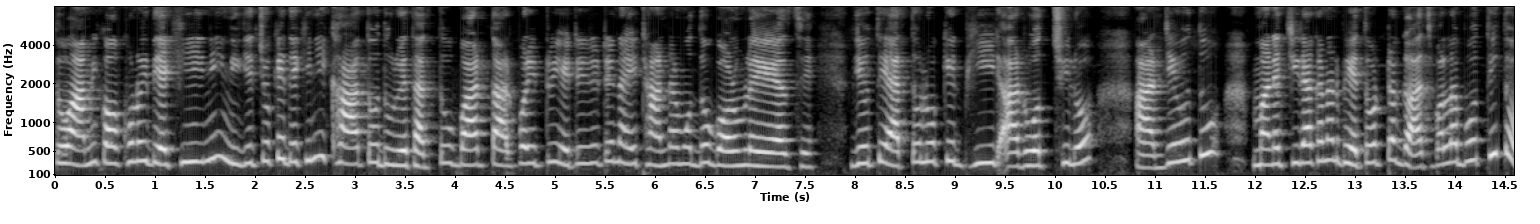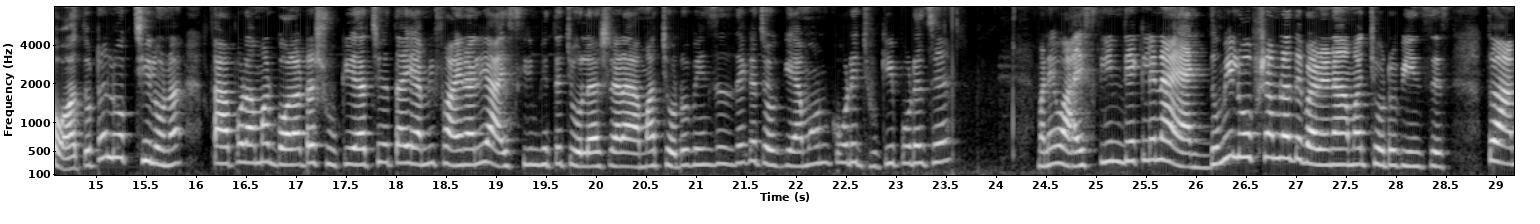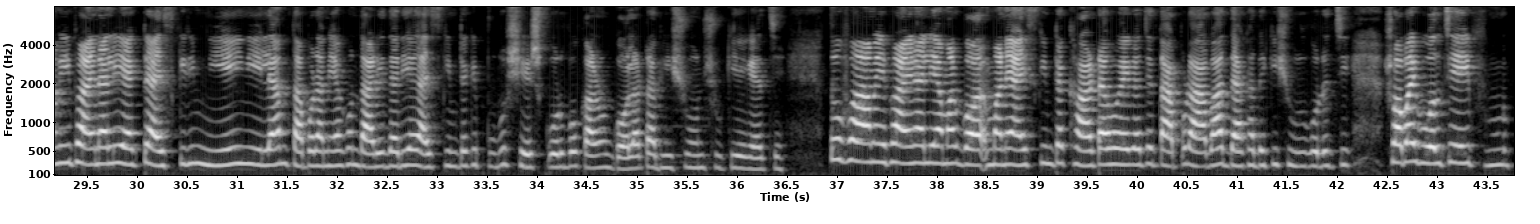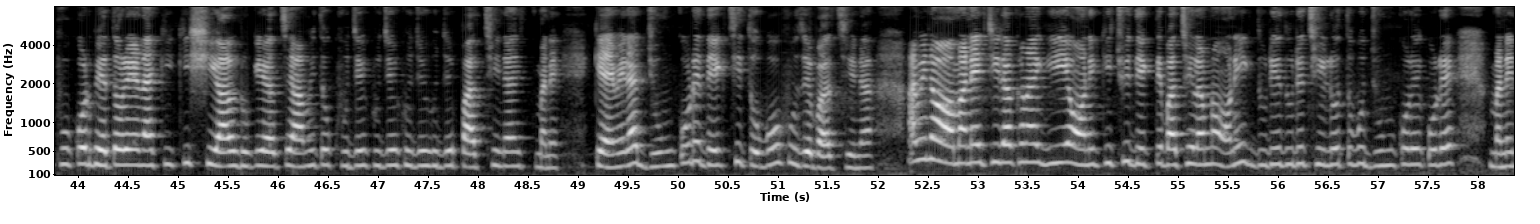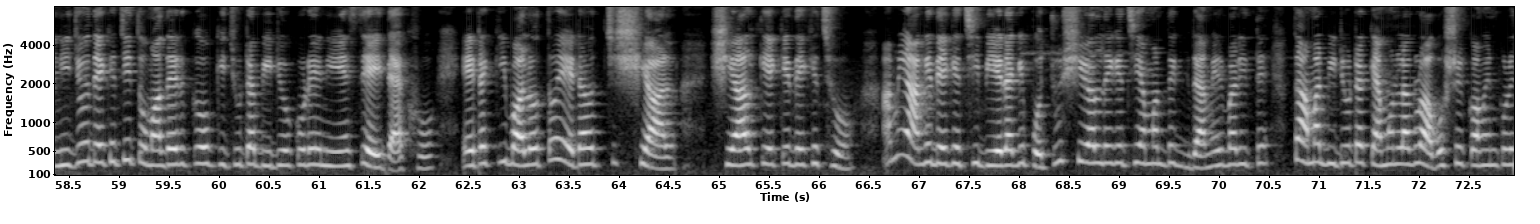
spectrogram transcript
তো আমি কখনোই দেখিনি, নিজের চোখে দেখিনি, খাওয়া তো দূরে থাকতো বাট তারপর একটু হেঁটে হেঁটে না, এই ঠান্ডার মধ্যেও গরম লেগে গেছে। যেহেতু এত লোকের ভিড় আর রোদ ছিল, আর যেহেতু মানে চিড়াখানার ভেতরটা গাছপালা ভর্তি তো, অতটা লোক ছিল না। তারপর আমার গলাটা শুকিয়ে যাচ্ছে, তাই আমি ফাইনালি আইসক্রিম খেতে চলে আসলাম। আর আমার ছোটো প্রিন্সেস দেখেছ, কেমন করে ঝুঁকি পড়েছে? মানে ও আইসক্রিম দেখলে না একদমই লোভ সামলাতে পারে না আমার ছোট প্রিন্সেস তো আমি ফাইনালি একটা আইসক্রিম নিয়েই নিলাম, তারপর আমি এখন দাঁড়িয়ে দাঁড়িয়ে আইসক্রিমটাকে পুরো শেষ করব, কারণ গলাটা ভীষণ শুকিয়ে গেছে। তো আমি ফাইনালি আমার মানে আইসক্রিমটা খাওয়াটা হয়ে গেছে, তারপর আবার দেখা দেখি শুরু করেছি। সবাই বলছে, এই ফুকোর ভেতরে নাকি কি শিয়াল ঢুকে আছে, আমি তো খুঁজে খুঁজে খুঁজে খুঁজে পাচ্ছি না মানে ক্যামেরা জুম করে দেখছি, তবুও খুঁজে পাচ্ছি না। আমি না মানে চিড়িয়াখানায় গিয়ে অনেক কিছুই দেখতে পাচ্ছিলাম না, অনেক দূরে দূরে ছিল, তবু জুম করে করে মানে নিজেও দেখেছি, তোমাদেরকেও কিছুটা ভিডিও করে নিয়ে এসে এই দেখো, এটা কি বলো তো এটা হচ্ছে শিয়াল। শিয়াল কে কে দেখেছ আমি আগে দেখেছি, বিয়ের আগে প্রচুর শিয়াল দেখেছি আমাদের গ্রামের বাড়িতে তো আমার ভিডিওটা কেমন লাগল অবশ্যই কমেন্ট করে।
